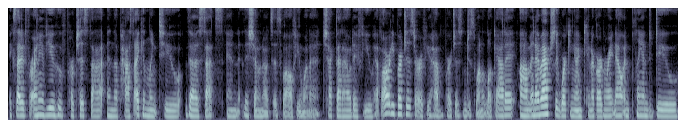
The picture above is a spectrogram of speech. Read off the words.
excited for any of you who've purchased that in the past. I can link to the sets in the show notes as well if you want to check that out if you have already purchased or if you haven't purchased and just want to look at it. Um, and I'm actually working on kindergarten right now and plan to do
